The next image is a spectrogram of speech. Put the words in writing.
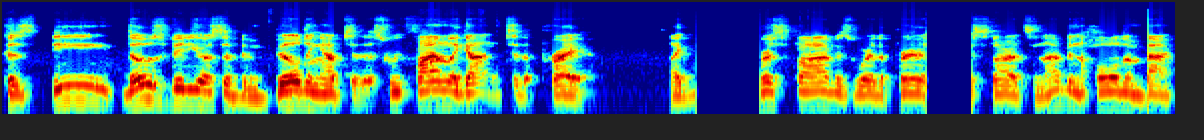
because the those videos have been building up to this. We finally gotten to the prayer. Like verse five is where the prayer starts, and I've been holding back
